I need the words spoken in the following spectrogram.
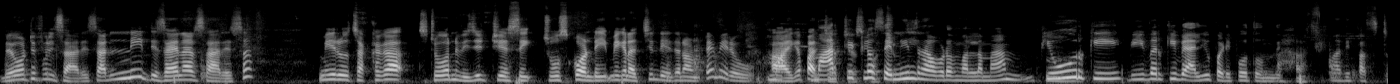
బ్యూటిఫుల్ శారీస్ అన్నీ డిజైనర్ శారీస్. మీరు చక్కగా స్టోర్ని విజిట్ చేసి చూసుకోండి. మీకు నచ్చింది ఏదైనా ఉంటే మీరు హాయిగా purchase మార్కెట్లో సెమీల్ రావడం వల్ల మ్యామ్ ప్యూర్కి వీవర్కి వాల్యూ పడిపోతుంది. అది ఫస్ట్.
